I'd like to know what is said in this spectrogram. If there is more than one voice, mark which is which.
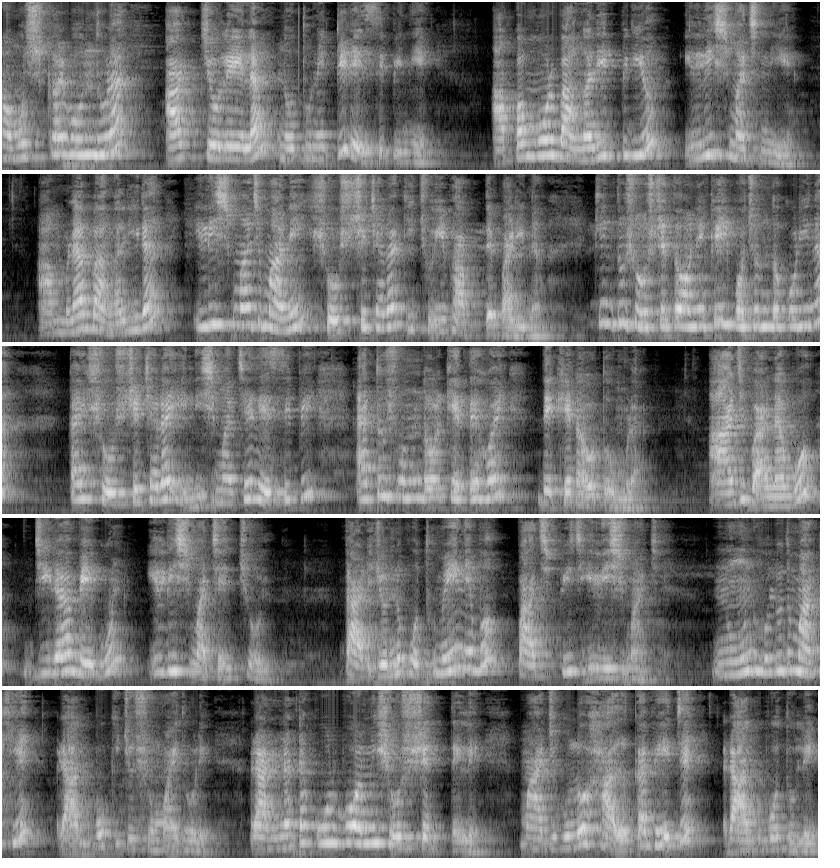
Speaker 1: নমস্কার বন্ধুরা, আজ চলে এলাম নতুন একটি রেসিপি নিয়ে। আপাম্মোর বাঙালির প্রিয় ইলিশ মাছ নিয়ে। আমরা বাঙালিরা ইলিশ মাছ মানেই সর্ষে ছাড়া কিছুই ভাবতে পারি না। কিন্তু সর্ষে তো অনেকেই পছন্দ করি না। তাই সর্ষে ছাড়া ইলিশ মাছের রেসিপি এত সুন্দর খেতে হয়, দেখে নাও তোমরা। আজ বানাবো জিরা বেগুন ইলিশ মাছের ঝোল। তার জন্য প্রথমেই নেব পাঁচ পিস ইলিশ মাছ। নুন হলুদ মাখিয়ে রাখব কিছু সময় ধরে। রান্নাটা করব আমি সর্ষের তেলে। মাছগুলো হালকা ভেজে রাখব তুলে।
